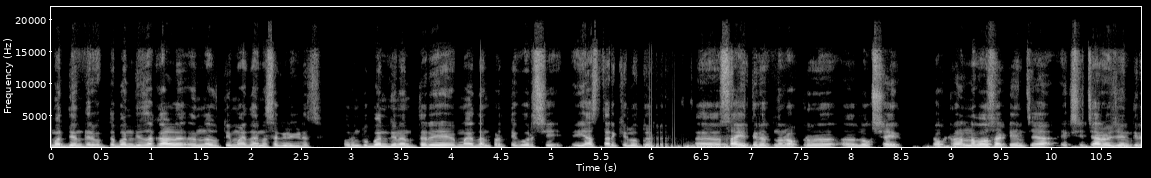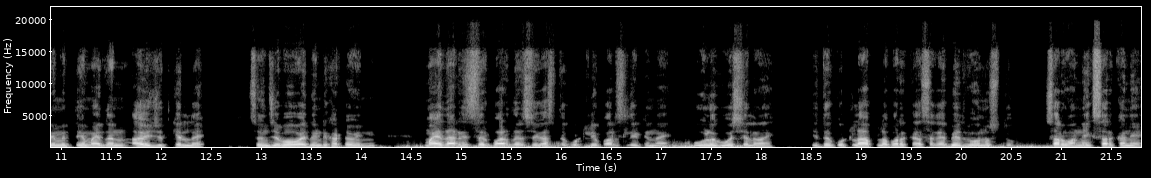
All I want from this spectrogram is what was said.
मध्यंतरी फक्त बंदीचा काळ नव्हते मैदान सगळीकडेच. परंतु बंदीनंतर हे मैदान प्रत्येक वर्षी याच तारखेला होतं. साहित्यरत्न डॉक्टर लोकशाहीर डॉक्टर अण्णाभाऊ साठे यांच्या एकशे चारव्या जयंतीनिमित्त हे मैदान आयोजित केलं आहे संजय भाऊ वायदंडे खटाव यांनी. मैदान रिसर पारदर्शक असतं कुठली पार्सलिटी नाही ओळख वशेला नाही. इथं कुठला आपला प्रकार असा काय भेदभाव नसतो. सर्वांना एक नाही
